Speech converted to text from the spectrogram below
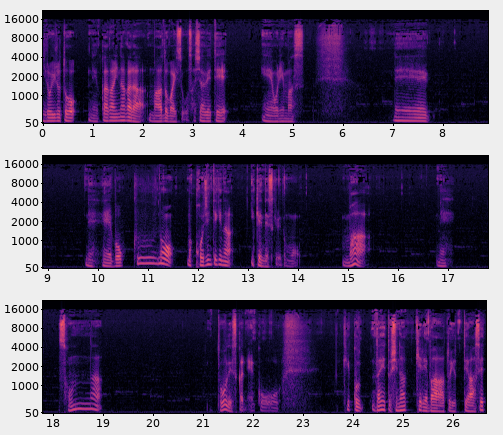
いろいろと、ね、伺いながら、まあ、アドバイスを差し上げて、えー、おります。で、ね、えー、僕の、まあ、個人的な意見ですけれども、まあ、ね、そんな、どうですかね、こう結構ダイエットしなければと言って焦っ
